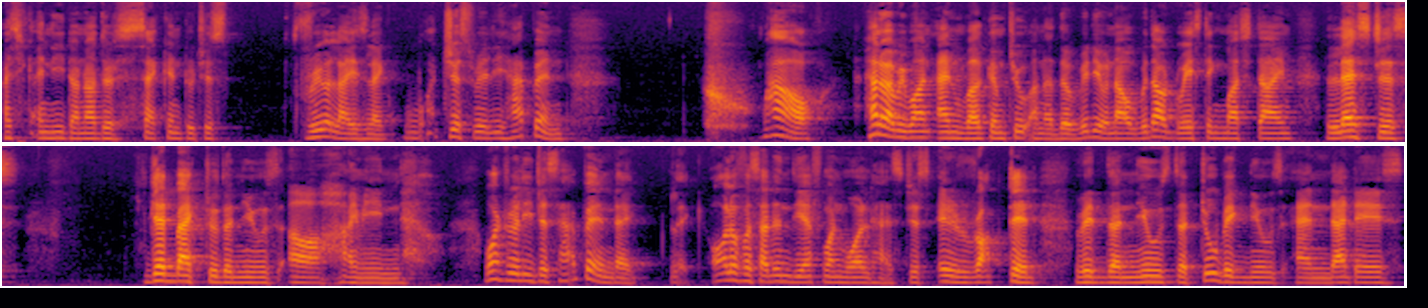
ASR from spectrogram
I think I need another second to just realize like what just really happened. wow. Hello everyone and welcome to another video. Now without wasting much time, let's just get back to the news. Uh, I mean, what really just happened? Like, like all of a sudden the F1 world has just erupted with the news, the two big news, and that is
